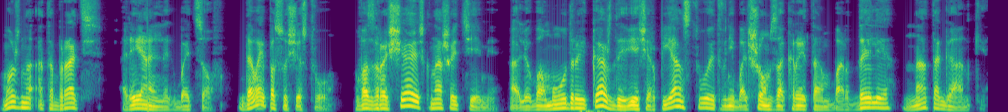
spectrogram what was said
можно отобрать реальных бойцов. Давай по существу. Возвращаюсь к нашей теме. А Любомудрый каждый вечер пьянствует в небольшом закрытом борделе на Таганке.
